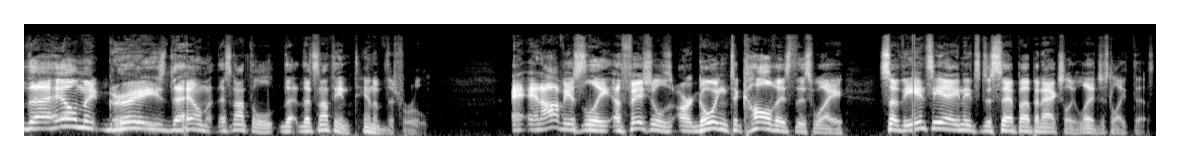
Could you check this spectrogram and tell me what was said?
the helmet grazed the helmet. That's not the that's not the intent of this rule. And, and obviously, officials are going to call this this way. So the NCAA needs to step up and actually legislate this.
